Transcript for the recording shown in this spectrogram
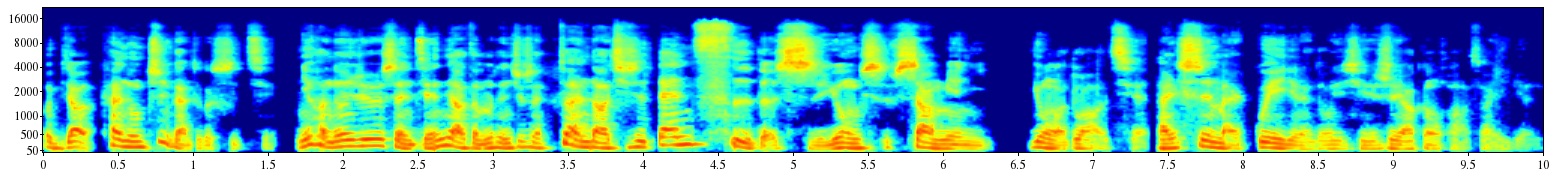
会比较看重质感这个事情。你很多人就是省钱讲怎么省，就是算到其实单次的使用上面你用了多少钱，还是买贵一点的东西其实是要更划算一点的。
